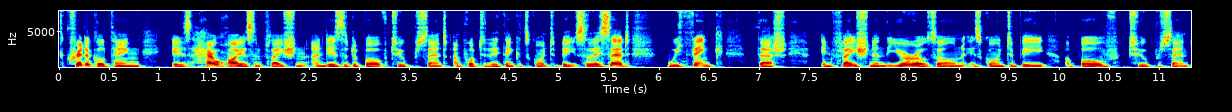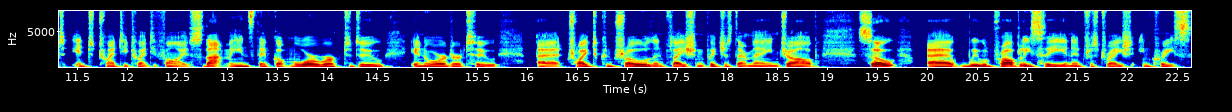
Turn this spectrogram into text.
The critical thing is how high is inflation and is it above two percent, and what do they think it's going to be? So they said we think that inflation in the eurozone is going to be above 2% into 2025 so that means they've got more work to do in order to uh, try to control inflation which is their main job so uh, we will probably see an interest rate increase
